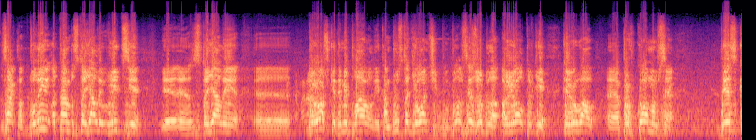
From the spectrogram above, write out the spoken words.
заклад, були отам стояли в річці. Е, Стояли е, дорожки, де ми плавали, там був стадіончик, було все зробило. Орел тоді керував профкомом, правкомом все. ДСК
